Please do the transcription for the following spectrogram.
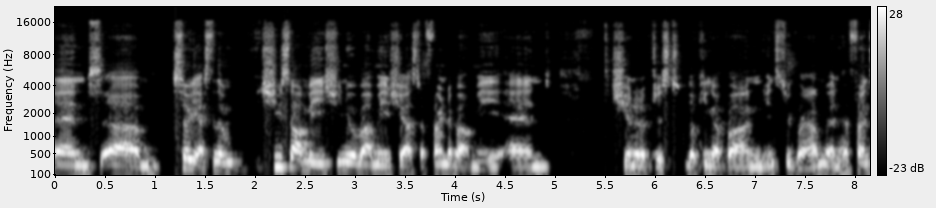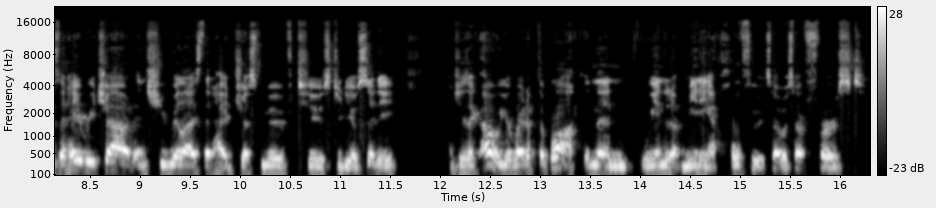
and um, so yeah so then she saw me she knew about me she asked a friend about me and she ended up just looking up on instagram and her friend said hey reach out and she realized that i just moved to studio city and she's like oh you're right up the block. And then we ended up meeting at whole foods. That was our first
